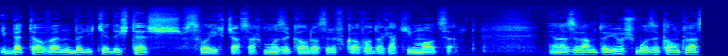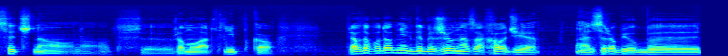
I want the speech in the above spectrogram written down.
i Beethoven byli kiedyś też w swoich czasach muzyką rozrywkową, tak jak i Mozart. Ja nazywam to już muzyką klasyczną. No, Romuald Lipko. Prawdopodobnie gdyby żył na zachodzie, zrobiłby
